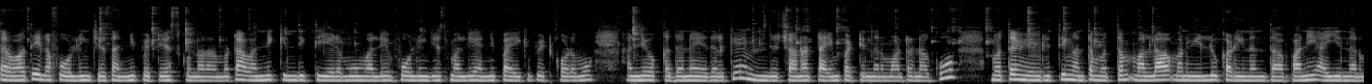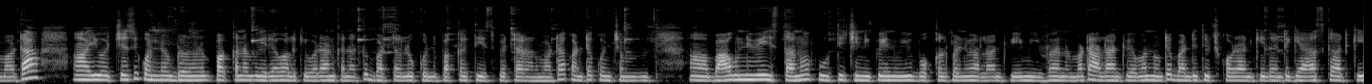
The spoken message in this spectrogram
తర్వాత ఇలా ఫోల్డింగ్ చేసి అన్నీ పెట్టేసుకున్నాను అనమాట అవన్నీ కిందికి తీయడము మళ్ళీ ఫోల్డింగ్ చేసి మళ్ళీ అన్నీ పైకి పెట్టుకోవడము అన్నీ ఒక్కదన్న ఎదలకే చాలా టైం పట్టిందనమాట నాకు. మొత్తం ఎవ్రీథింగ్ అంతా మొత్తం మళ్ళీ మనం ఇల్లు కడిగినంత పని అయ్యిందనమాట. ఇవి వచ్చేసి కొన్ని పక్కన వేరే వాళ్ళకి ఇవ్వడానికి అన్నట్టు బట్టలు కొన్ని పక్కకి తీసి పెట్టానమాట అంటే కొంచెం బాగున్నవే ఇస్తాను. పూర్తి చినిపోయినవి బొక్కలు పడినవి అలాంటివి ఏమి ఇవ్వను అనమాట అలాంటివి ఏమన్నా ఉంటే బండి తుడుచుకోవడానికి లేదంటే గ్యాస్ కాట్కి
